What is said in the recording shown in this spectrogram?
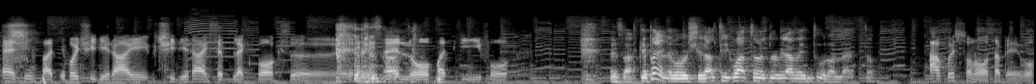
Eh sì, infatti, poi ci dirai, ci dirai se Black Box eh, è Esatto. bello o fa schifo. esatto. Che poi ne devono uscire altri 4 nel 2021, ho letto. Ah, questo non lo sapevo.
